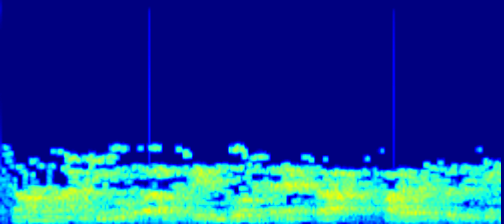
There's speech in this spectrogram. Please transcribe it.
සාමාන්‍ය යෝගාවචරයේ නිරෝධ නැත්තා අර දුක සිටින්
